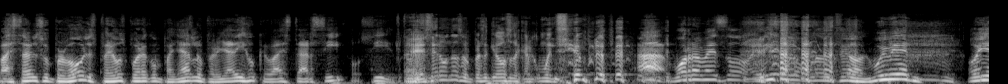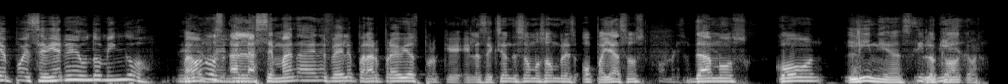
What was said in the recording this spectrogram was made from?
va a estar en el Super Bowl, esperemos poder acompañarlo, pero ya dijo que va a estar sí o sí. Entonces- Esa era una sorpresa que íbamos a sacar como en diciembre, pero Ah, bórrame eso, edítalo, producción. Muy bien. Oye, pues se viene un domingo. de vámonos NFL. a la semana NFL para dar previas, porque en la sección de Somos Hombres o Payasos, Hombres o damos con líneas Sin lo que va a miedo, acabar.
